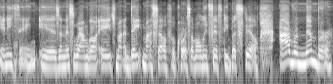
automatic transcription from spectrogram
anything is, and this is where I'm going to age my, date myself. Of course, I'm only 50, but still, I remember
